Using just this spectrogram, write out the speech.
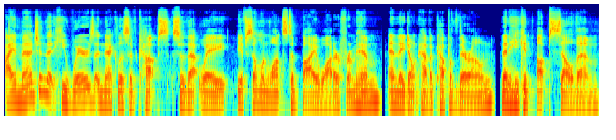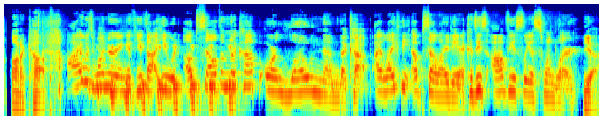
I imagine that he wears a necklace of cups so that way, if someone wants to buy water from him and they don't have a cup of their own, then he can upsell them on a cup. I was wondering if you thought he would upsell them the cup or loan them the cup. I like the upsell idea because he's obviously a swindler. Yeah.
